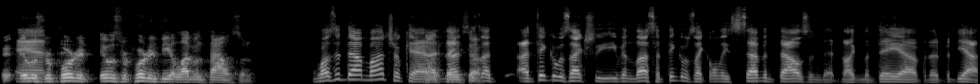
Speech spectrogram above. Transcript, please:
It, it was reported. It was reported to be eleven thousand. Was it that much? Okay, I think so. I, I, think it was actually even less. I think it was like only seven thousand like the day of that. But yeah,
